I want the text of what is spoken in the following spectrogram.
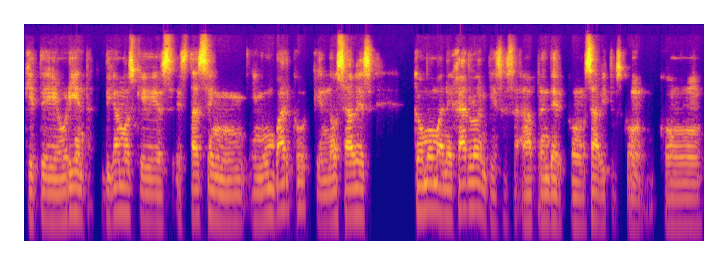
que te orienta. Digamos que estás en un barco que no sabes cómo manejarlo, empiezas a aprender con los hábitos, con, con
